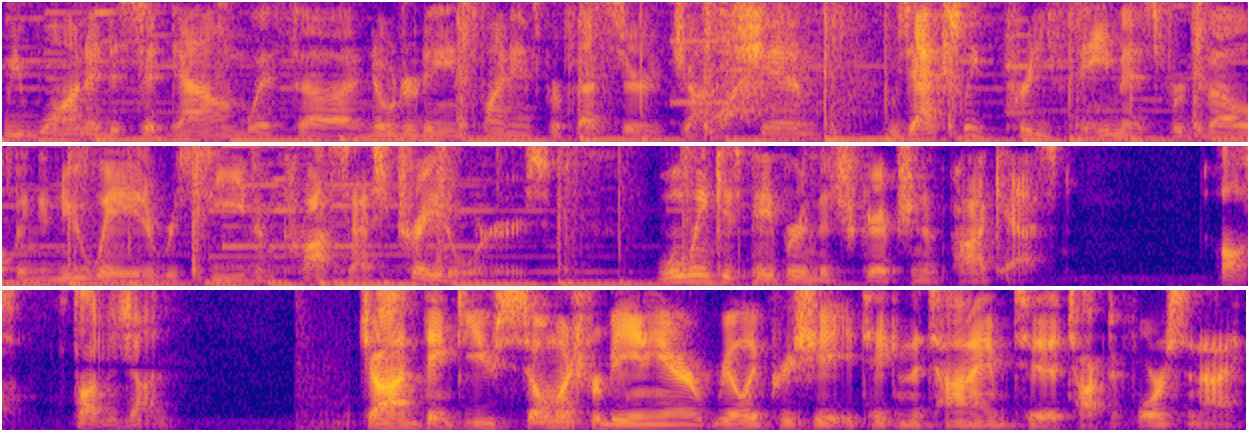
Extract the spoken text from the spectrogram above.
We wanted to sit down with uh, Notre Dame finance professor John Shim, who's actually pretty famous for developing a new way to receive and process trade orders. We'll link his paper in the description of the podcast. Awesome. Let's talk to John. John, thank you so much for being here. Really appreciate you taking the time to talk to Forrest and I.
